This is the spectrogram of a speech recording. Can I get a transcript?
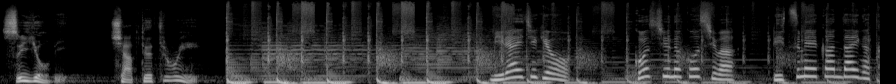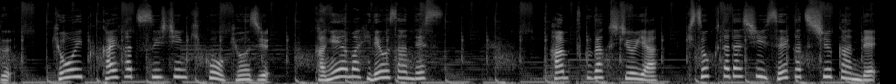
水曜日チャプター3未来授業。今週の講師は立命館大学教育開発推進機構教授影山秀夫さんです。反復学習や規則正しい生活習慣で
